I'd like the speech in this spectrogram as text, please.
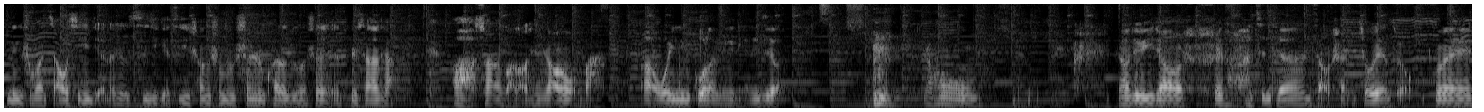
那个什么矫情一点的，就自己给自己唱什么生日快乐歌之类的。但是想了想，啊，算了吧，老天饶了我吧，啊，我已经过了那个年纪了，然后。然后就一觉睡到了今天早晨九点左右，因为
